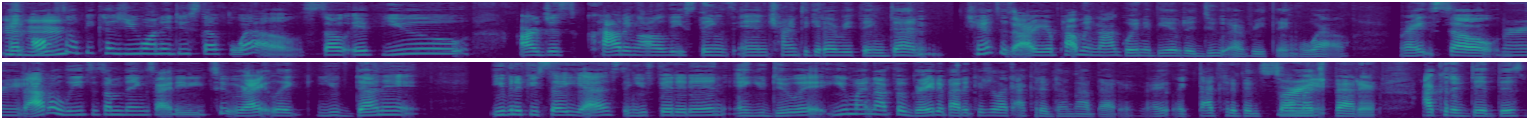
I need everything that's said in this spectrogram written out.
Mm-hmm. And also because you want to do stuff well. So if you are just crowding all these things in trying to get everything done, chances are you're probably not going to be able to do everything well, right? So right. that'll lead to some anxiety too, right? Like you've done it even if you say yes and you fit it in and you do it, you might not feel great about it because you're like, I could have done that better, right? Like that could have been so right. much better. I could have did this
